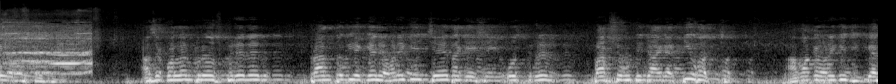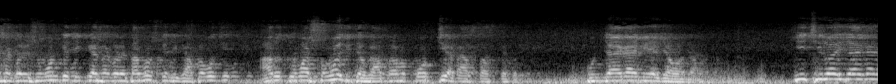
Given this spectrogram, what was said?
এই অবস্থা ছিল? আচ্ছা কল্যাণপুরে হসপিটালের প্রান্ত দিয়ে গেলে অনেকেই চেয়ে থাকে সেই হসপিটালের পার্শ্ববর্তী জায়গা কি হচ্ছে? আমাকে অনেকেই জিজ্ঞাসা করে, সুমনকে জিজ্ঞাসা করে, তাপসকে জিজ্ঞাসা আমরা বলছি, আরও মাস সময় দিতে হবে, আমরা করছি এটা আস্তে আস্তে করে। কোন জায়গায় নিয়ে যাওয়া যায়? কি ছিল এই জায়গায়?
